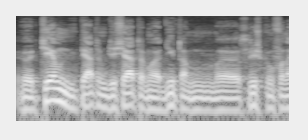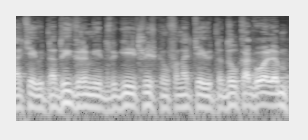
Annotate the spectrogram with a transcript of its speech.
Э, тем, пятым, десятым, одни там э, слишком фанатеют над играми, другие слишком фанатеют над алкоголем,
